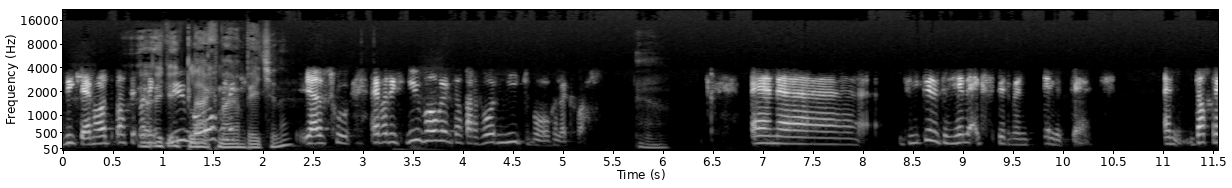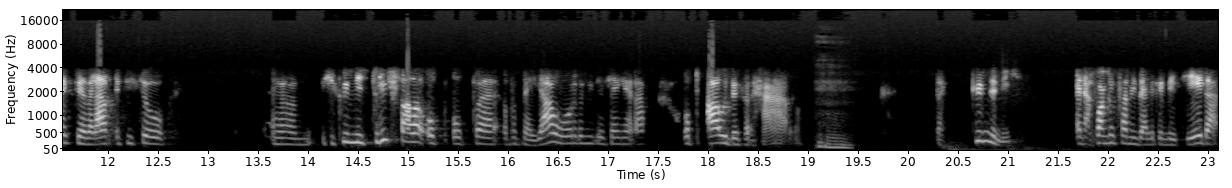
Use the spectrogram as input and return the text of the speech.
hè, maar wat, wat, wat Ja, is ik, nu ik mogelijk... maar een beetje, hè? Ja, dat is goed. En wat is nu mogelijk dat daarvoor niet mogelijk was? Ja. En ik vind het een hele experimentele tijd. En dat trekt je wel aan. Het is zo... ehm, je kunt niet terugvallen op, op, eh, op het bij jouw woorden niet te zeggen, op oude verhalen. Hmm. Dat kun je niet. En afhankelijk van in welke métier dat,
